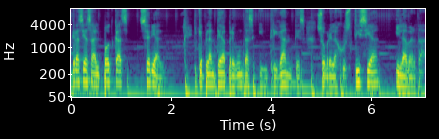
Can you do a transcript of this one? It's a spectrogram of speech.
gracias al podcast Serial y que plantea preguntas intrigantes sobre la justicia y la verdad.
